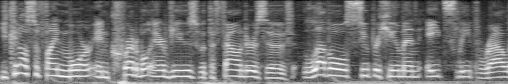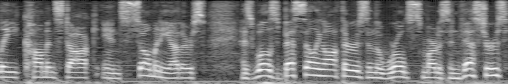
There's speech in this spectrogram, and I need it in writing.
You can also find more incredible interviews with the founders of Level, Superhuman, 8 Sleep, Rally, Common Stock, and so many others, as well as best-selling authors and the world's smartest investors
